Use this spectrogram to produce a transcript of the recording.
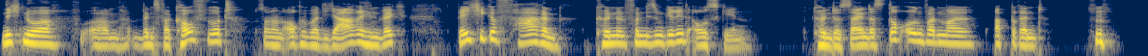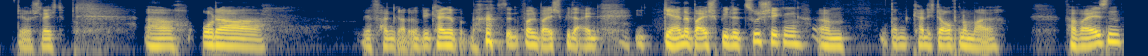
nicht nur, ähm, wenn es verkauft wird, sondern auch über die Jahre hinweg, welche Gefahren können von diesem Gerät ausgehen? Könnte es sein, dass es doch irgendwann mal abbrennt? Wäre schlecht. Äh, oder mir fallen gerade irgendwie keine sinnvollen Beispiele ein. Gerne Beispiele zuschicken, ähm, dann kann ich darauf nochmal verweisen.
